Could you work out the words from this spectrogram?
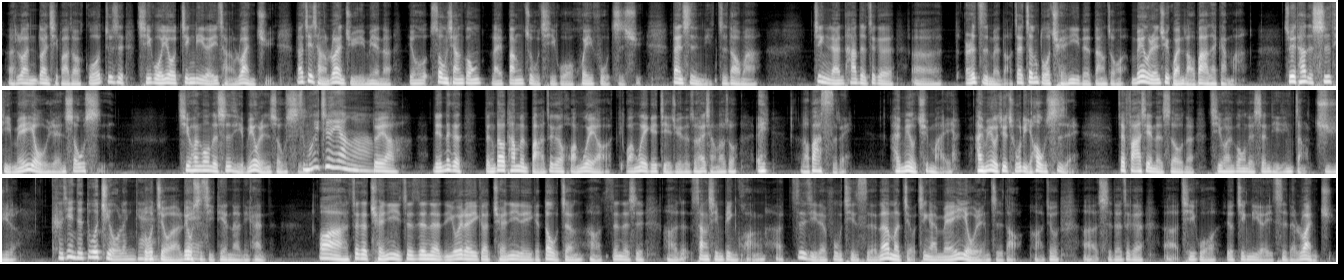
呃乱乱七八糟，国就是齐国又经历了一场乱局。那这场乱局里面呢，由宋襄公来帮助齐国恢复秩序，但是你知道吗？竟然他的这个呃儿子们啊，在争夺权益的当中啊，没有人去管老爸在干嘛，所以他的尸体没有人收拾。齐桓公的尸体没有人收拾，怎么会这样啊？对呀、啊，连那个等到他们把这个皇位啊王位给解决的时候，还想到说，哎，老爸死了，还没有去埋，还没有去处理后事，哎，在发现的时候呢，齐桓公的身体已经长疽了。可见得多久了？你看多久啊？六十几天了。你看，哇，这个权益，这真的，你为了一个权益的一个斗争啊，真的是啊，丧心病狂啊！自己的父亲死了那么久，竟然没有人知道啊，就呃，使得这个呃齐国又经历了一次的乱局。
